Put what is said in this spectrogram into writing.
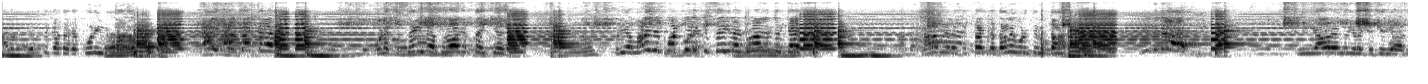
அதற்கு எடுத்துக்காட்டாக கூறிவிட்டார்? உனக்கு செய்த துரோகத்தை உடைய மனைவி பொன்கொடுக்கு செய்த துரோகத்தை கேட்டு அந்த கடவுள் எனக்கு தக்க தலை கொடுத்து விட்டார் நீ யார் என்று எனக்கு தெரியாது.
